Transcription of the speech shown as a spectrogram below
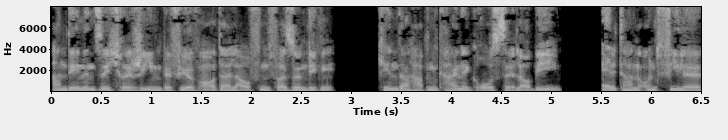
an denen sich Regimebefürworter laufen versündigen. Kinder haben keine große Lobby. Eltern und viele,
